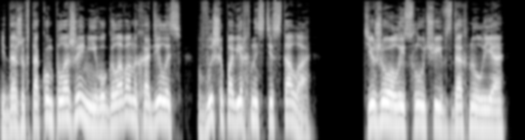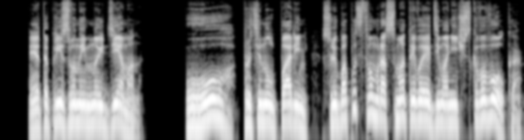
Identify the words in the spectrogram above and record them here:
и даже в таком положении его голова находилась выше поверхности стола. «Тяжелый случай», — вздохнул я. «Это призванный мной демон». «О!» — протянул парень, с любопытством рассматривая демонического волка.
